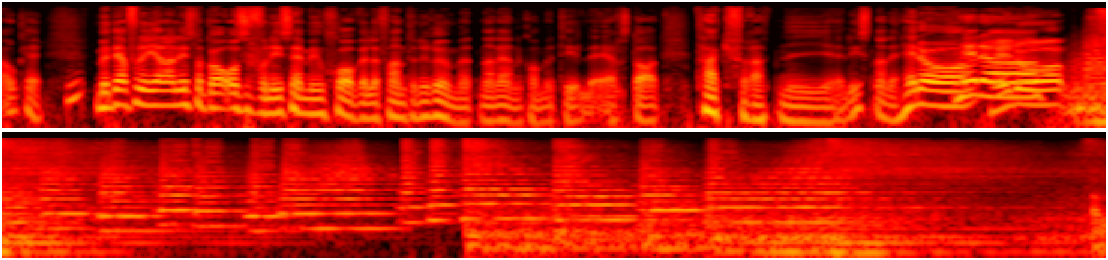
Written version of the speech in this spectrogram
okej. Men den får ni gärna lyssna på och så får ni se min show Elefanten i rummet när den kommer till er stad. Tack för att ni eh, lyssnade, hej då! Hej då! Hej Ja,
